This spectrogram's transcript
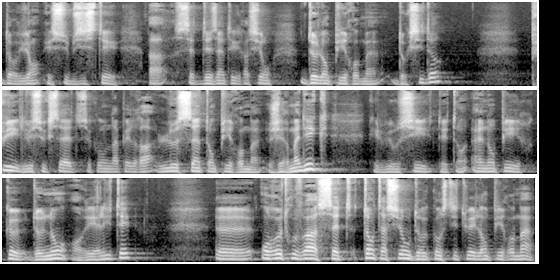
d'Orient ait subsisté à cette désintégration de l'Empire romain d'Occident. Puis lui succède ce qu'on appellera le Saint-Empire romain germanique, qui lui aussi n'est un empire que de nom en réalité, euh, on retrouvera cette tentation de reconstituer l'Empire romain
